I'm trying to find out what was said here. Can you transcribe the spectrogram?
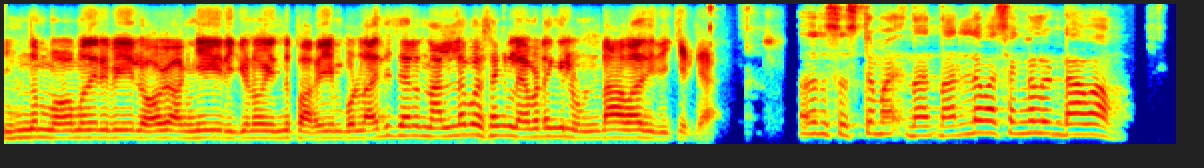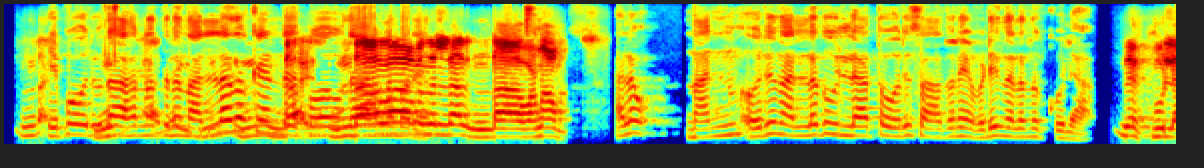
ഇന്നും മുഹമ്മദ് നബി ലോകം അംഗീകരിക്കണോ എന്ന് പറയുമ്പോൾ അതിൽ ചില നല്ല വശങ്ങൾ എവിടെങ്കിലും ഉണ്ടാവാതിരിക്കില്ല. അതൊരു സിസ്റ്റമായി നല്ല വശങ്ങൾ ഉണ്ടാവാം. ഉണ്ട- ഇപ്പൊ ഒരു ഉദാഹരണത്തിന് നല്ലതൊക്കെ ഉണ്ട്. ഉണ്ടാവണം. അല്ല നന്മ ഒരു നല്ലതും ഇല്ലാത്ത ഒരു സാധനം എവിടെയും നിലനിൽക്കൂല. നിൽക്കൂല.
